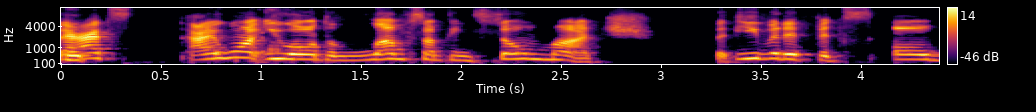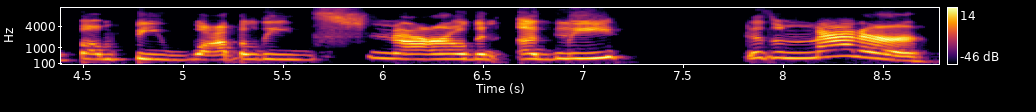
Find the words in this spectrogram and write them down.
that's I want you all to love something so much that even if it's all bumpy, wobbly, snarled, and ugly, it doesn't matter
